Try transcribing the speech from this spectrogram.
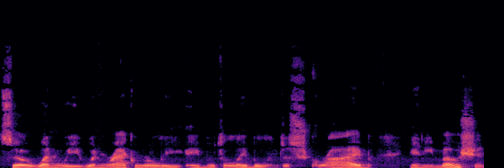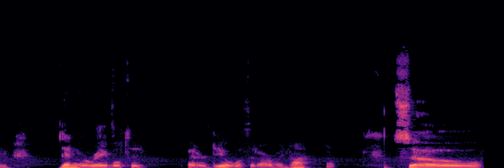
So when we when we're accurately able to label and describe an emotion, then we're able to better deal with it, are we not? Yep. So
